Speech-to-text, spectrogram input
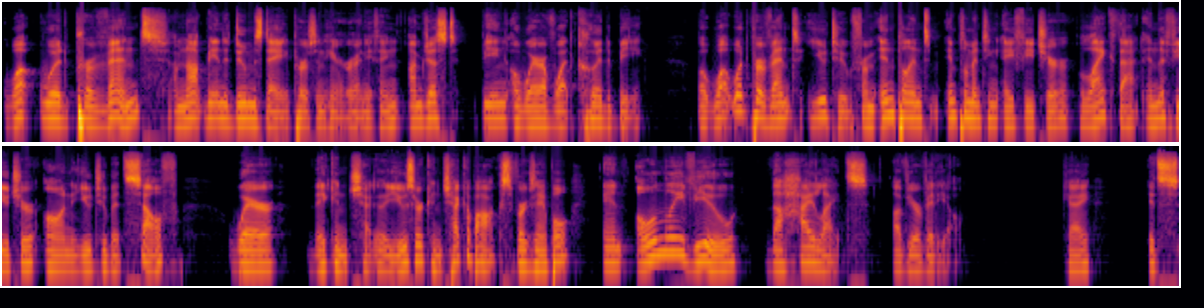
what would prevent, I'm not being a doomsday person here or anything, I'm just being aware of what could be. But what would prevent YouTube from implement, implementing a feature like that in the future on YouTube itself, where they can check, the user can check a box, for example, and only view the highlights of your video? Okay. It's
